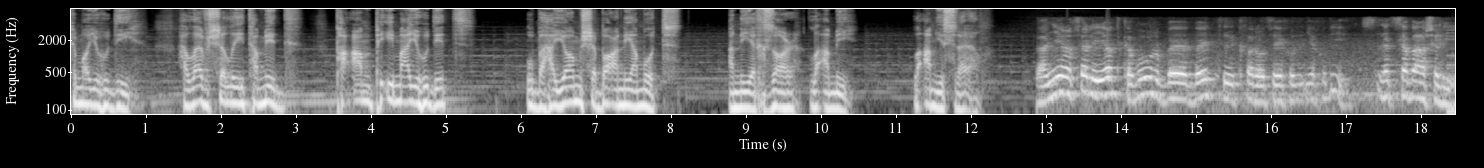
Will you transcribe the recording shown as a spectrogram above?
כמו יהודי. הלב שלי תמיד פעם פעימה יהודית, ובהיום שבו אני אמות, אני אחזור לעמי, לעם ישראל. ואני רוצה להיות קבור בבית קברות יהודי. זה צבא שלי.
